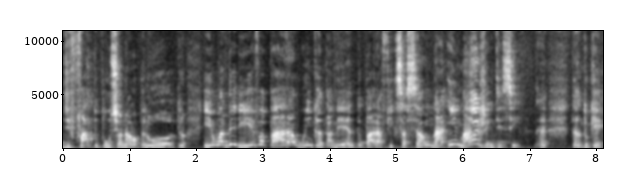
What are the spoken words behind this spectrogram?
de fato pulsional pelo outro e uma deriva para o encantamento, para a fixação na imagem de si. Né? Tanto que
